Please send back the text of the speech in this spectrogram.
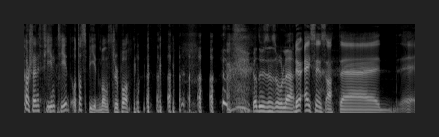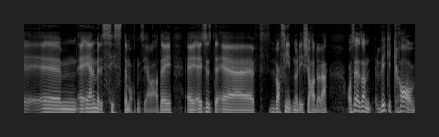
kanskje er en fin tid å ta speedmonster på. Hva du syns Ole? Du, jeg syns at eh, eh, Jeg er enig med det siste Morten sier. da At jeg, jeg, jeg syns det er, var fint når de ikke hadde det. Og så er det sånn Hvilke krav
